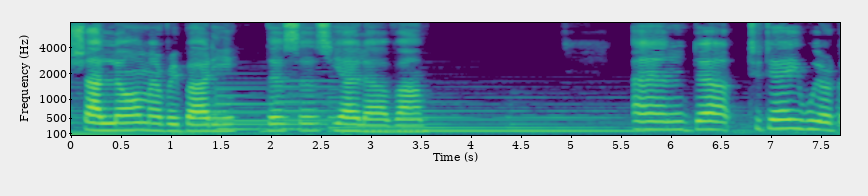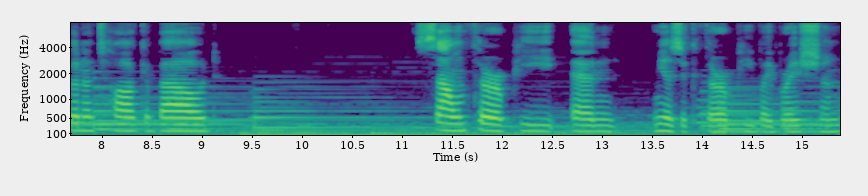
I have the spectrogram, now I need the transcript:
Shalom, everybody. This is Yalava. And uh, today we are going to talk about sound therapy and music therapy vibration.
